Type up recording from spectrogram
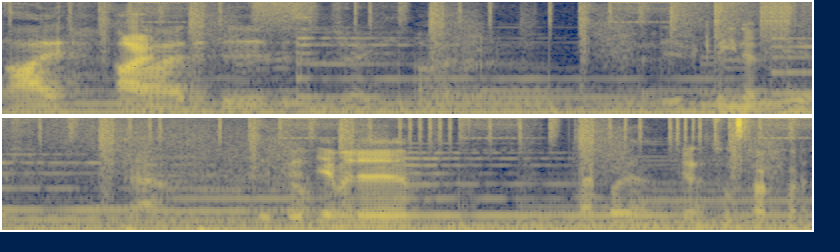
Nej, Nej. nej, det, det, det synes jeg ikke. Men det er griner i GF. Ja, det er fedt. Jamen, øh, tak for det. Ja, tusind tak for det.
